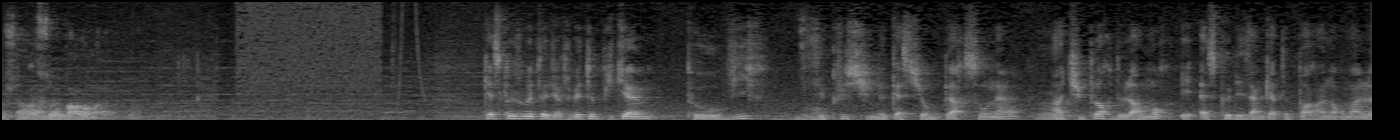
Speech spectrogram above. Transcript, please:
Ah, sur le paranormal. Qu'est-ce que je voulais te dire? Je vais te piquer un peu au vif. C'est plus une question personnelle. As-tu peur de la mort? Et est-ce que les enquêtes paranormales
